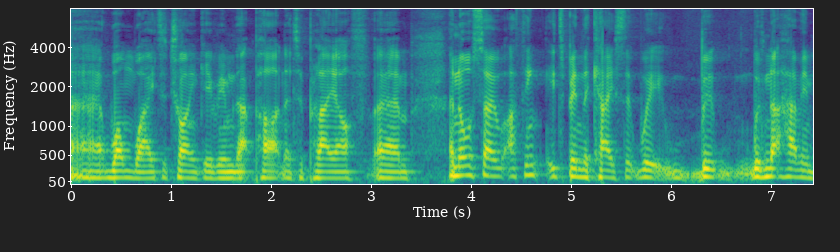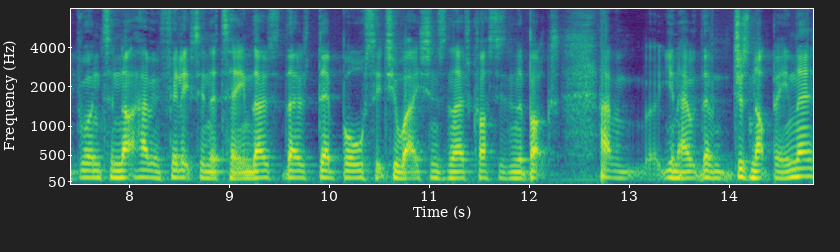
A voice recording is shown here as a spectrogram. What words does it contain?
uh, one way to try and give him that partner to play off. Um, and also, I think it's been the case that we, we, with not having Brunt and not having Phillips in the team, those those dead ball situations and those crosses in the box haven't, you know, they've just not been there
